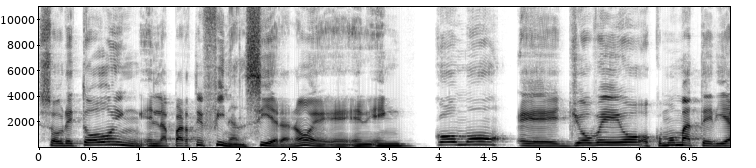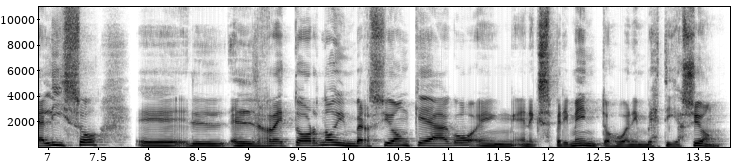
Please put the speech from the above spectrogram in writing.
sobre todo en, la parte financiera, ¿no? en, cómo eh, yo veo o cómo materializo eh, el, retorno de inversión que hago en experimentos o en investigación.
